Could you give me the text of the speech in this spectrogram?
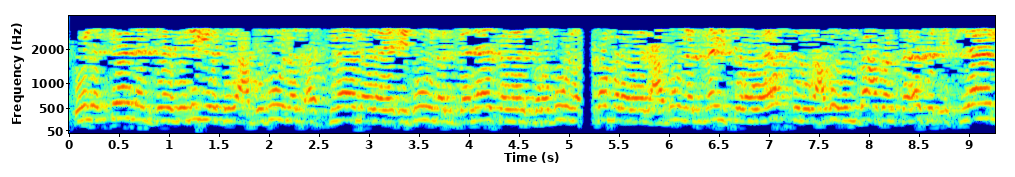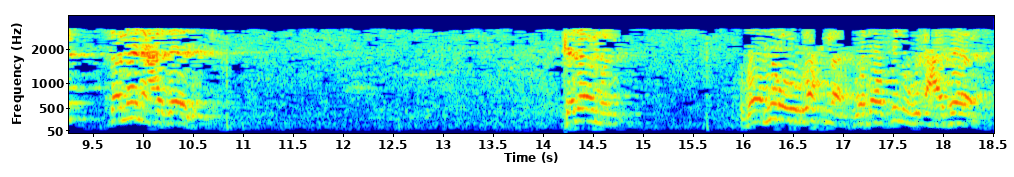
يقول كان الجاهلية يعبدون الأصنام ويئدون البنات ويشربون الخمر ويلعبون الميسر ويقتل بعضهم بعضا فأتى الإسلام فمنع ذلك. كلام ظاهره الرحمة وباطنه العذاب.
